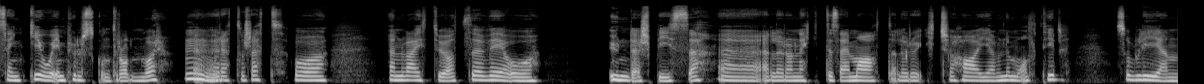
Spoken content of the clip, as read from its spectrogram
senker jo impulskontrollen vår, eh, Mm. rett og slett. Og en veit jo at ved å underspise, eh, eller å nekte seg mat, eller å ikke ha jevne måltid, så blir en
